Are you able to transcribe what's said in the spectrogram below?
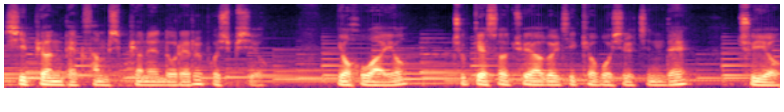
시편 130편의 노래를 보십시오. 여호와여 주께서 죄악을 지켜보실진데 주여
